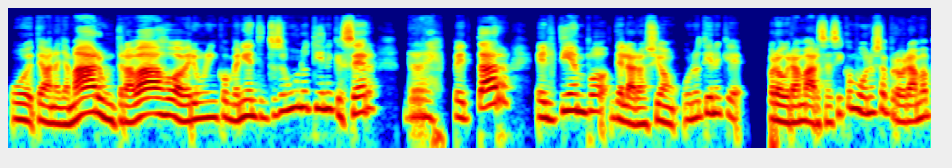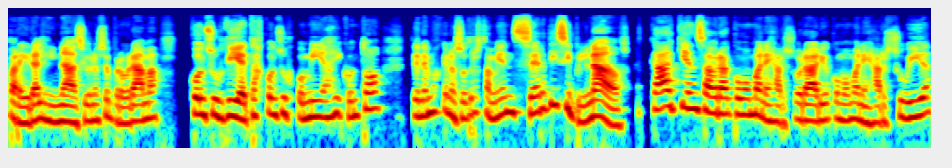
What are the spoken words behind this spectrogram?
o te van a llamar, un trabajo, va a haber un inconveniente. Entonces uno tiene que ser, respetar el tiempo de la oración. Uno tiene que programarse. Así como uno se programa para ir al gimnasio, uno se programa con sus dietas, con sus comidas y con todo, tenemos que nosotros también ser disciplinados. Cada quien sabrá cómo manejar su horario, cómo manejar su vida,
